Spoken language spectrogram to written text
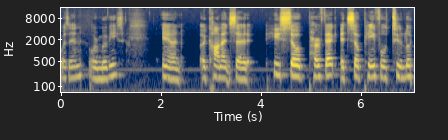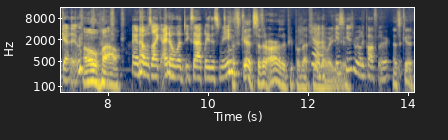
was in or movies, and a comment said, "He's so perfect. It's so painful to look at him." Oh wow, And I was like, I know what exactly this means. that's good. So there are other people that feel yeah, that way you he's do. he's really popular. That's good.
